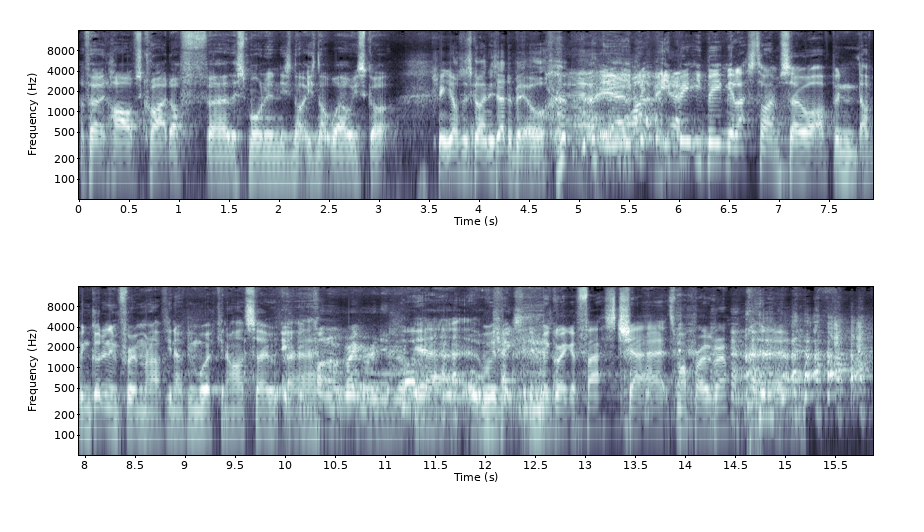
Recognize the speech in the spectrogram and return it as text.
I've heard Harv's cried off uh, this morning. He's not he's not well. He's got. Do you think yours has got in his head a bit, or? Uh, yeah, he, he, beat, he, beat, me last time, so I've been I've been gunning him for him, and I've you know been working hard. So uh, Conor McGregor in him. Like, yeah, with McGregor fast. Shout out to my program.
